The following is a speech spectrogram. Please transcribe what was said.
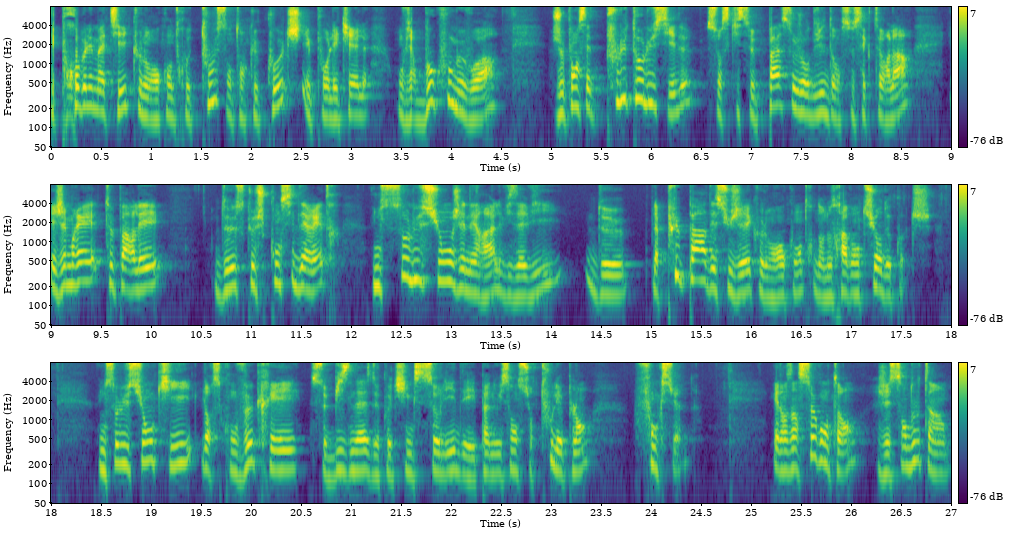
des problématiques que l'on rencontre tous en tant que coach et pour lesquelles on vient beaucoup me voir. Je pense être plutôt lucide sur ce qui se passe aujourd'hui dans ce secteur-là et j'aimerais te parler de ce que je considère être une solution générale vis-à-vis de la plupart des sujets que l'on rencontre dans notre aventure de coach. Une solution qui, lorsqu'on veut créer ce business de coaching solide et épanouissant sur tous les plans, fonctionne. Et dans un second temps, j'ai sans doute un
